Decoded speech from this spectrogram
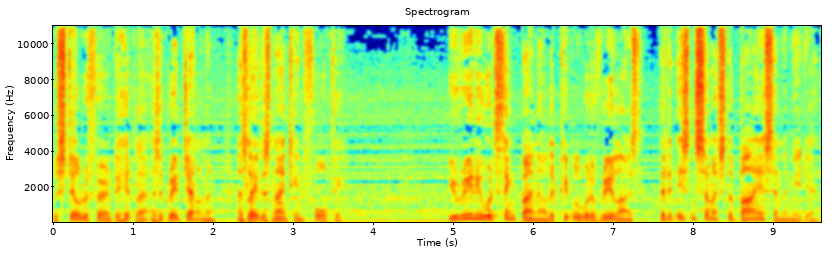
was still referring to Hitler as a great gentleman as late as 1940. You really would think by now that people would have realised that it isn't so much the bias in the media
